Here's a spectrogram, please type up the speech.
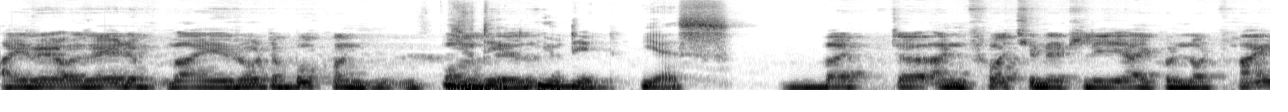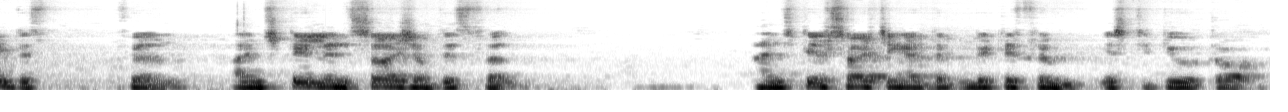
I read, a, I wrote a book on Paul you did, You did, yes. But uh, unfortunately, I could not find this film. I'm still in search of this film. I'm still searching at the British Film Institute or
